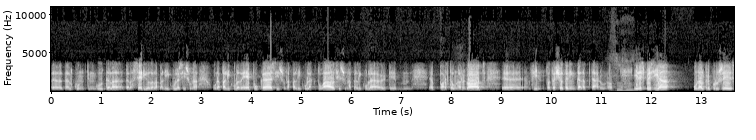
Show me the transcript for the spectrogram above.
de, del contingut de la, de la sèrie o de la pel·lícula, si és una, una pel·lícula d'època, si és una pel·lícula actual, si és una pel·lícula que eh, porta un argot, eh, en fi, tot això tenim que adaptar-ho, no? Uh -huh. I després hi ha un altre procés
